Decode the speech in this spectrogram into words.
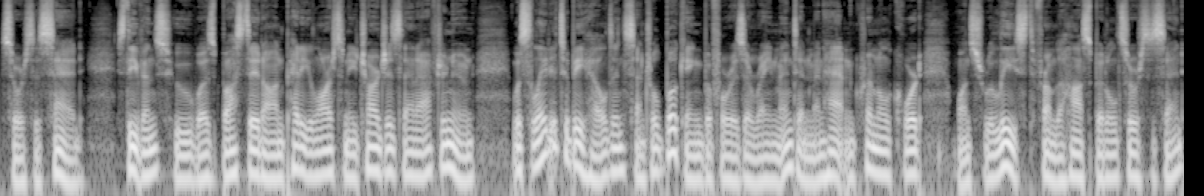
sources said. Stevens, who was busted on petty larceny charges that afternoon, was slated to be held in central booking before his arraignment in Manhattan criminal court once released from the hospital, sources said.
